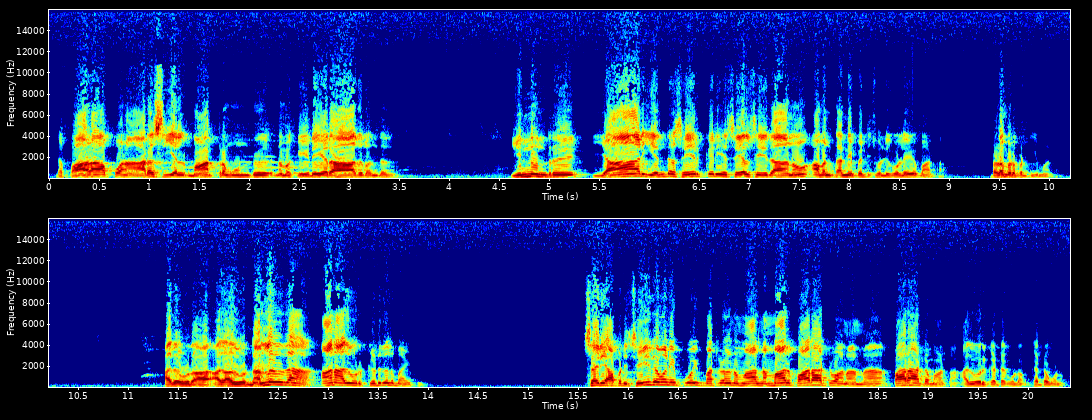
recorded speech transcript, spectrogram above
இந்த பாழா போன அரசியல் மாற்றம் ஒன்று நமக்கு இடையராது வந்தது. இன்னொன்று யார் எந்த செயற்கரிய செயல் செய்தானோ அவன் தன்னை பற்றி சொல்லிக் கொள்ளவே மாட்டான். விளம்பரப்படுத்திக்க மாட்டான். அது ஒரு அது அது ஒரு நல்லதுதான் ஆனா அது ஒரு கெடுதலும் ஆயிட்டு சரி அப்படி செய்தவனை போய் மற்றவன் நம்மால் பாராட்டுவானான்னா பாராட்ட மாட்டான். அது ஒரு கெட்ட குணம் கெட்ட குணம்.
